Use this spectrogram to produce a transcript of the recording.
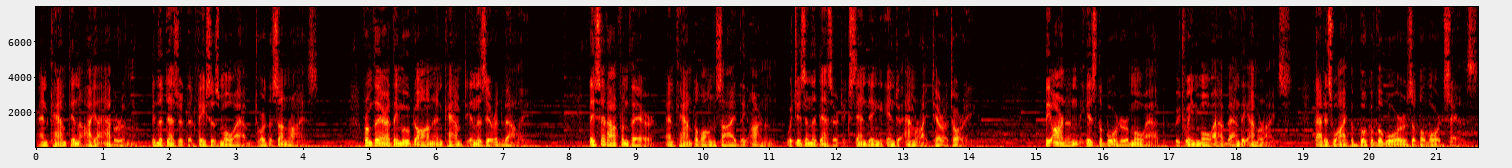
and camped in Iye-abarim, in the desert that faces Moab toward the sunrise. From there they moved on and camped in the Zered Valley. They set out from there and camped alongside the Arnon, which is in the desert extending into Amorite territory. The Arnon is the border of Moab, between Moab and the Amorites. That is why the book of the wars of the Lord says,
